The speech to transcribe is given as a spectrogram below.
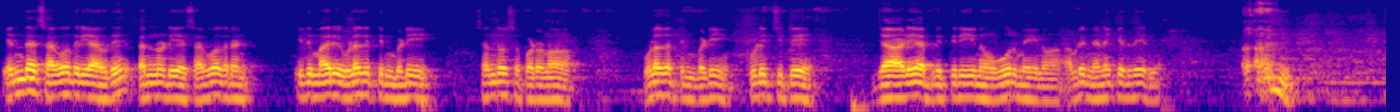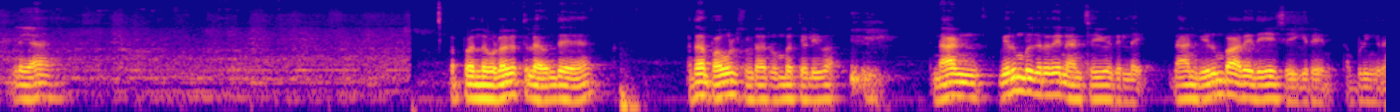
எந்த சகோதரியாவது தன்னுடைய சகோதரன் இது மாதிரி உலகத்தின்படி சந்தோஷப்படணும் உலகத்தின்படி குடிச்சிட்டு ஜாலியாக அப்படி திரியணும் ஊர் மேயணும் அப்படின்னு நினைக்கிறதே இல்லை. இல்லையா? அப்போ இந்த உலகத்தில் வந்து அதான் பவுல் சொல்கிறார் ரொம்ப தெளிவாக நான் விரும்புகிறதை நான் செய்வதில்லை. நான் விரும்பாததையே செய்கிறேன் அப்படிங்கிற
